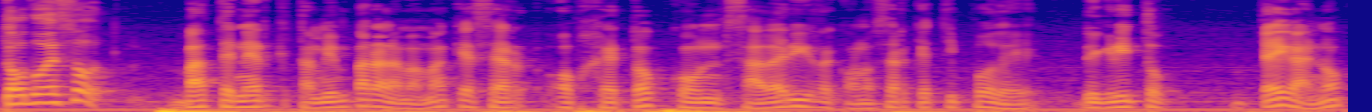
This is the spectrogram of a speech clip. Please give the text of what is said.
Todo eso va a tener también para la mamá que ser objeto con saber y reconocer qué tipo de, grito pega, ¿no?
